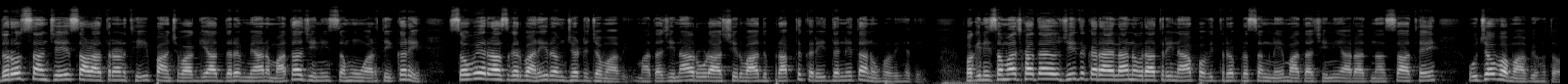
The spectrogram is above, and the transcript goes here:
દરરોજ સાંજે સાડા ત્રણથી પાંચ વાગ્યા દરમિયાન માતાજીની સમૂહ આરતી કરી સૌએ રાસ રમઝટ જમાવી. માતાજીના રૂઢ આશીર્વાદ પ્રાપ્ત કરી ધન્યતા અનુભવી હતી. ભગીની સમાજ ખાતે આયોજિત કરાયેલા નવરાત્રિના પવિત્ર પ્રસંગને માતાજીની આરાધના સાથે ઉજવવામાં આવ્યો હતો.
